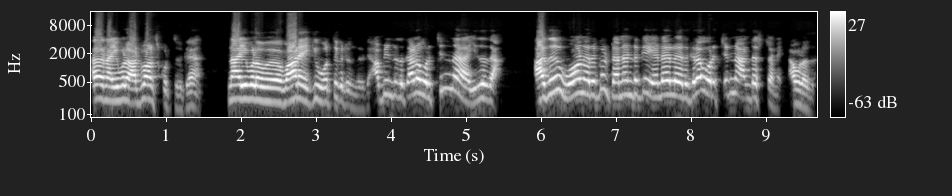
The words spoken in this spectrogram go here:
அதை நான் இவ்வளவு அட்வான்ஸ் கொடுத்துருக்கேன். நான் இவ்வளவு வாடகைக்கு ஒத்துக்கிட்டு இருந்திருக்கேன். அப்படின்றதுக்கான ஒரு சின்ன இதுதான். அது ஓனருக்கும் டெனண்ட்டுக்கும் இடையில இருக்கிற ஒரு சின்ன அண்டர்ஸ்டாண்டிங் அவ்வளவு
